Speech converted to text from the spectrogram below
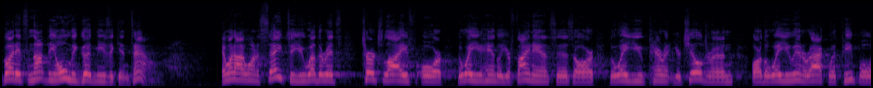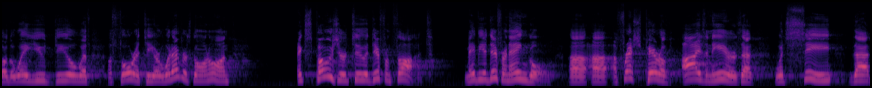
but it's not the only good music in town. And what I want to say to you, whether it's church life or the way you handle your finances or the way you parent your children or the way you interact with people or the way you deal with authority or whatever's going on, exposure to a different thought, maybe a different angle, uh, uh, a fresh pair of eyes and ears that would see that,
